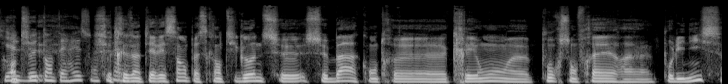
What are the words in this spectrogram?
qui elle veut enterrer son C'est très intéressant parce qu'Antigone se, se, bat contre euh, Créon euh, pour son frère euh, Polynice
